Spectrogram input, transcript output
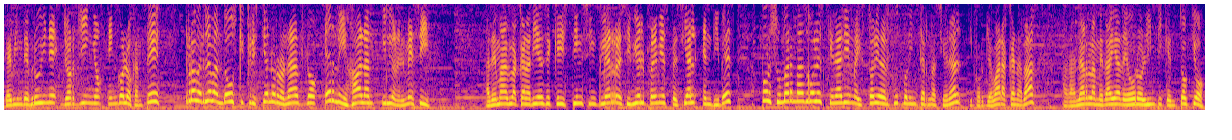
Kevin De Bruyne, Jorginho, Engolo Kanté, Robert Lewandowski, Cristiano Ronaldo, Erling Haaland y Lionel Messi. Además, la canadiense Christine Sinclair recibió el premio especial en The Best por sumar más goles que nadie en la historia del fútbol internacional y por llevar a Canadá a ganar la medalla de oro olímpica en Tokio.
